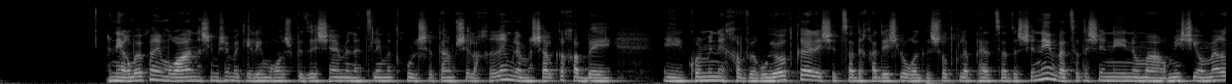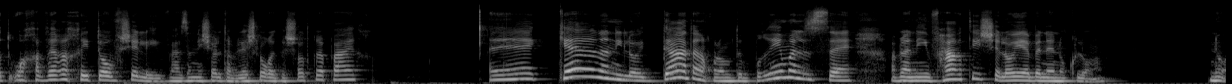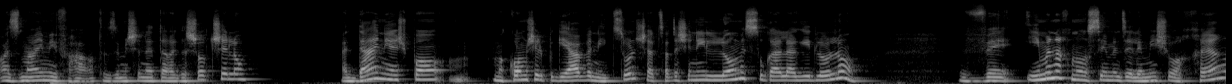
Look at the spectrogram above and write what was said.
אני הרבה פעמים רואה אנשים שמקלים ראש בזה שהם מנצלים את חולשתם של אחרים, למשל ככה בכל מיני חברויות כאלה, שצד אחד יש לו רגשות כלפי הצד השני, והצד השני, נאמר, מישהי אומרת, הוא החבר הכי טוב שלי, ואז אני שואלת, אבל יש לו רגשות כלפייך? אה, כן, אני לא יודעת, אנחנו לא מדברים על זה, אבל אני הבהרתי שלא יהיה בינינו כלום. נו, אז מה אם הבהרת? זה משנה את הרגשות שלו? עדיין יש פה מקום של פגיעה וניצול שהצד השני לא מסוגל להגיד לו לא. ואם אנחנו עושים את זה למישהו אחר,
